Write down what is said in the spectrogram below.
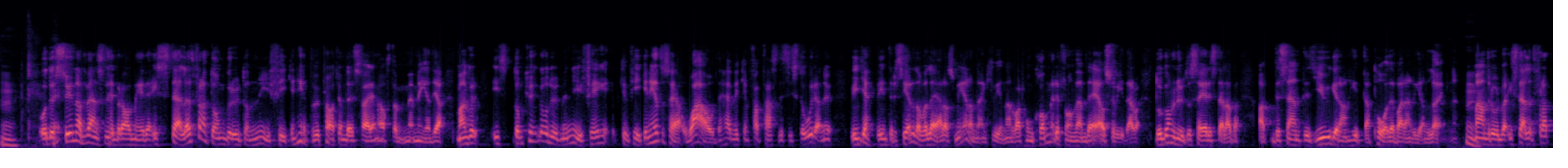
Mm. Och det är synd att vänsterliberal media istället för att de går ut av nyfikenhet, och vi pratar om det i Sverige med ofta med media, man går, de kunde gå ut med nyfikenhet och säga wow, det här vilken fantastisk historia, nu, vi är jätteintresserade av att lära oss mer om den kvinnan, vart hon kommer ifrån, vem det är och så vidare. Då går man ut och säger istället att, att DeSantis ljuger, han hittar på, det är bara en ren lögn. Mm. Med andra ord, istället för att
